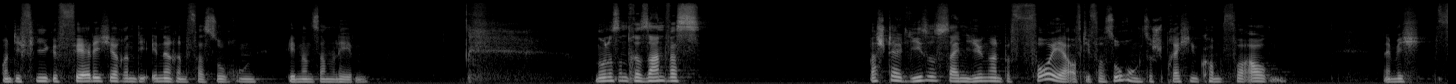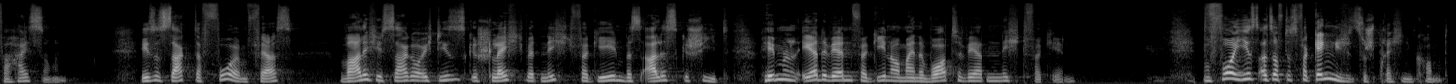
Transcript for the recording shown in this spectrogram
und die viel gefährlicheren, die inneren Versuchungen in unserem Leben. Nun ist interessant, was, was stellt Jesus seinen Jüngern, bevor er auf die Versuchung zu sprechen kommt, vor Augen? Nämlich Verheißungen. Jesus sagt davor im Vers, Wahrlich, ich sage euch, dieses Geschlecht wird nicht vergehen, bis alles geschieht. Himmel und Erde werden vergehen, aber meine Worte werden nicht vergehen. Bevor Jesus also auf das Vergängliche zu sprechen kommt,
